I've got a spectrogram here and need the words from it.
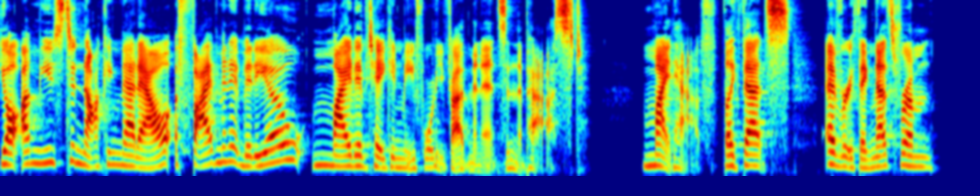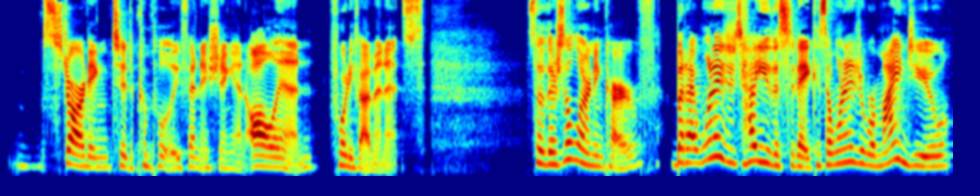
Y'all, I'm used to knocking that out. A five minute video might have taken me 45 minutes in the past might have. Like that's everything. That's from starting to completely finishing it all in 45 minutes. So there's a learning curve. But I wanted to tell you this today because I wanted to remind you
